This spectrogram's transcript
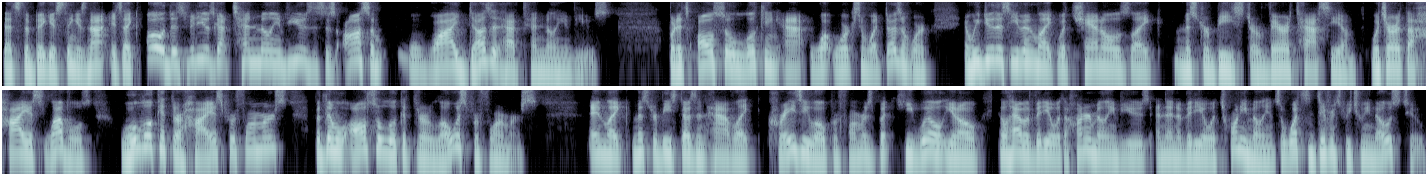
That's the biggest thing is not, it's like, oh, this video's got 10 million views. This is awesome. Well, why does it have 10 million views? But it's also looking at what works and what doesn't work. And we do this even like with channels like Mr. Beast or Veritasium, which are at the highest levels. We'll look at their highest performers, but then we'll also look at their lowest performers. And like Mr. Beast doesn't have like crazy low performers, but he will, you know, he'll have a video with 100 million views and then a video with 20 million. So what's the difference between those two?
